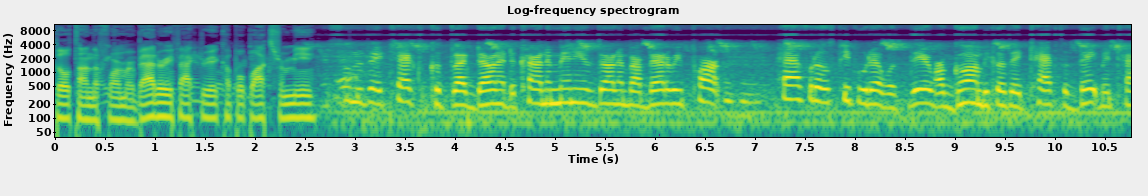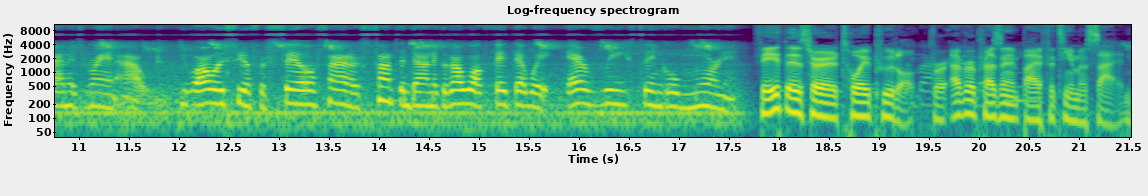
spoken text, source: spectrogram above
built on the former battery factory a couple blocks from me. As soon as they tax, because like down at the condominiums down in by Battery Park, mm-hmm. half of those people that was there are gone because their tax abatement time has ran out. you always see a for sale sign or something down there because I walk Faith that way every single morning. Faith is her toy poodle, forever present by Fatima's side.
